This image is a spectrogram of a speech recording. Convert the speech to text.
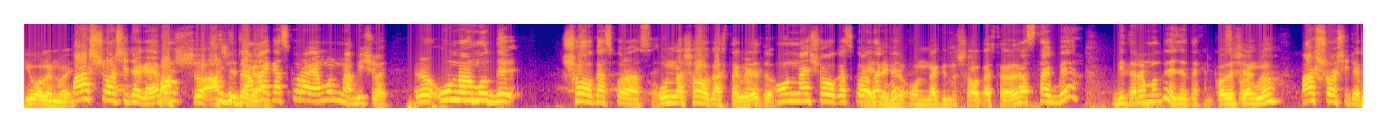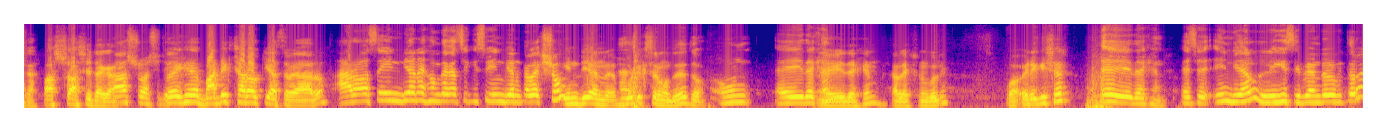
কি বলেন ভাই? পাঁচশো আশি টাকা। পাঁচশো আশি টাকা। কাজ করা এমন না বিষয় এটা ওনার মধ্যে সহ কাজ করা আছে। অন্য সহ কাজ থাকবে তাই তো? অন্যায় সহ কাজ করা থাকবে। অন্য কিন্তু সহ কাজ থাকবে। কাজ থাকবে। ভিতরের মধ্যে এই যে দেখেন কত পাঁচশো আশি টাকা। পাঁচশো আশি টাকা। পাঁচশো আশি তো টাকা। এখানে বাটিক ছাড়াও কি আছে ভাই আরও? আরও আছে ইন্ডিয়ান এখন দেখাচ্ছি কিছু ইন্ডিয়ান কালেকশন ইন্ডিয়ান বুটিক্স এর মধ্যে তাই তো? এই দেখেন। এই দেখেন কালেকশন গুলি Wow, এটা কি স্যার এই দেখেন এই যে ইন্ডিয়ান লিগিসি ব্র্যান্ডের ভিতরে।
